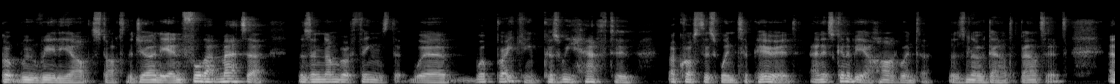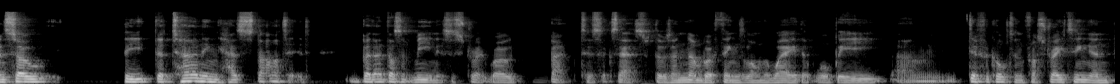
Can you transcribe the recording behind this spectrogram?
but we really are at the start of the journey. And for that matter, there's a number of things that we're we're breaking because we have to across this winter period, and it's going to be a hard winter. There's no doubt about it. And so the the turning has started, but that doesn't mean it's a straight road back to success. There was a number of things along the way that will be um, difficult and frustrating, and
